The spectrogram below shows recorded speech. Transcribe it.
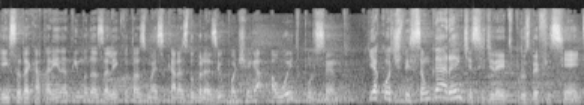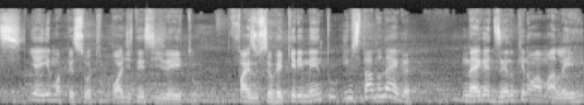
em Santa Catarina tem uma das alíquotas mais caras do Brasil, pode chegar a 8%. E a Constituição garante esse direito para os deficientes. E aí uma pessoa que pode ter esse direito faz o seu requerimento e o Estado nega. Nega dizendo que não há uma lei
